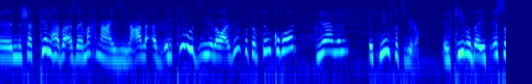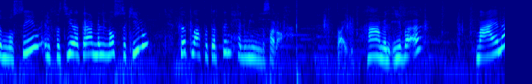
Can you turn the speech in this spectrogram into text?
نشكلها بقى زي ما إحنا عايزين. على قد الكيلو دقيق لو عايزين فطيرتين كبار يعمل اتنين فطيرة. الكيلو ده يتقسم نصين الفطيرة تعمل نص كيلو. تطلع فطيرتين حلوين بصراحة. طيب هعمل إيه بقى؟ معانا؟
